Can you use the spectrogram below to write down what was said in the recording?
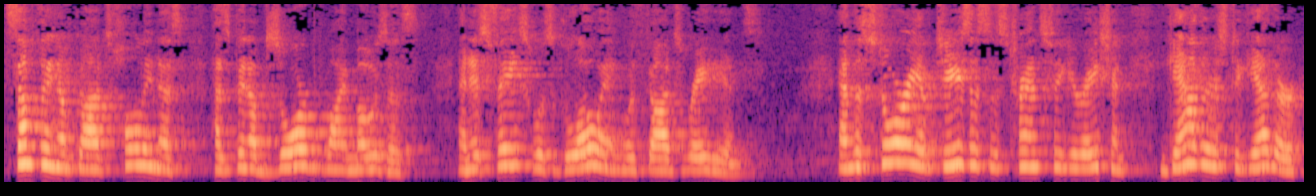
Something of God's holiness has been absorbed by Moses, and his face was glowing with God's radiance. And the story of Jesus' transfiguration gathers together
